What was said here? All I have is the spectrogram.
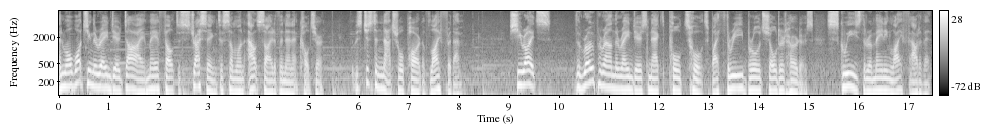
And while watching the reindeer die may have felt distressing to someone outside of the Nenet culture, it was just a natural part of life for them. She writes, the rope around the reindeer's neck pulled taut by three broad shouldered herders squeezed the remaining life out of it.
